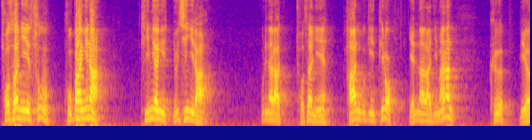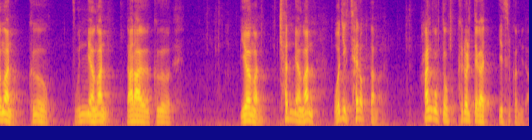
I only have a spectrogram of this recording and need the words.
조선이 수 구방이나 기명이 유신이라 우리나라 조선이 한국이 비록 옛날하지만은 그 명은 그 운명은 나라 그 명은 천명은 오직 새롭다 말이야. 한국도 그럴 때가 있을 겁니다.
